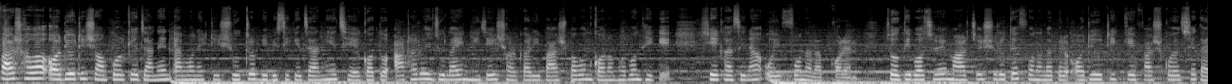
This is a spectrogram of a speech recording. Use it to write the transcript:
ফাঁস হওয়া অডিওটি সম্পর্কে জানেন এমন একটি সূত্র বিবিসিকে জানিয়েছে, গত আঠারোই জুলাই নিজেই সরকারি বাসভবন গণভবন থেকে শেখ হাসিনা ওই ফোন আলাপ করেন। চলতি বছরের মার্চের শুরুতে ফোন আলাপের অডিওটি কে ফাঁস করেছে তা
